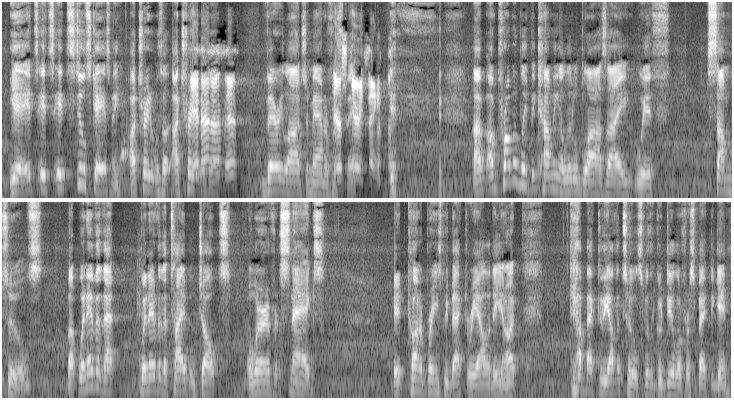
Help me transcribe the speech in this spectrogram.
yeah, it's it's it still scares me. I treat it with a, I treat Yeah, it with no, a yeah. very large amount of You're a respect. scary thing. I'm, I'm probably becoming a little blasé with some tools, but whenever that, whenever the table jolts or wherever it snags, it kind of brings me back to reality, and I come back to the other tools with a good deal of respect again.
